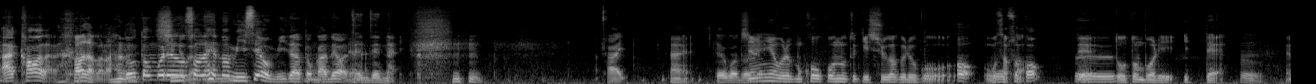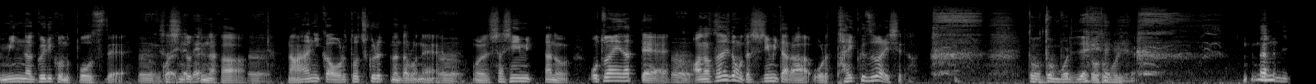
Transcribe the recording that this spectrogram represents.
あ川だ。川だから。道頓堀のその辺の死店を見たとかでは全然ない、はいはい。ということで。ちなみに俺も高校の時修学旅行あ大阪。大阪？でうん道頓堀行ってうん。みんなグリコのポーズでうん写真撮ってる中、こうやってね何か俺土地狂ってんだろうね、うん。俺写真見あの大人になって、うん。あ懐かしいと思った写真見たら俺体育座りしてた。道頓堀で。道頓堀で。何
